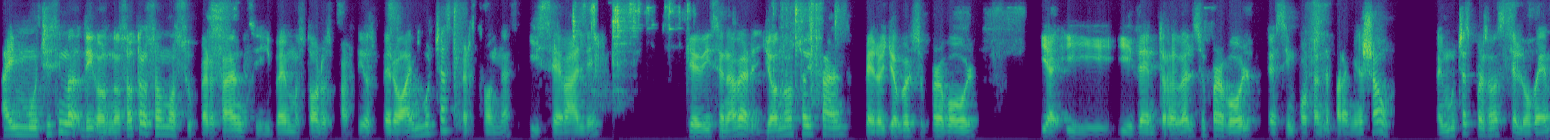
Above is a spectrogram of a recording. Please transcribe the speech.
hay muchísimas, digo, nosotros somos super fans y vemos todos los partidos, pero hay muchas personas, y se vale, que dicen, a ver, yo no soy fan, pero yo veo el Super Bowl y, dentro del Super Bowl es importante para mí el show. Hay muchas personas que lo ven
